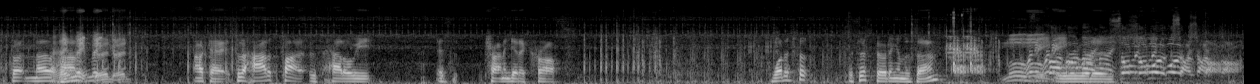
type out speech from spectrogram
I've got no I think they're good. Okay, so the hardest part is how do we, is trying to get across. What is the, is this building in the zone? Moving. Ooh, it is. Solid work so far.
